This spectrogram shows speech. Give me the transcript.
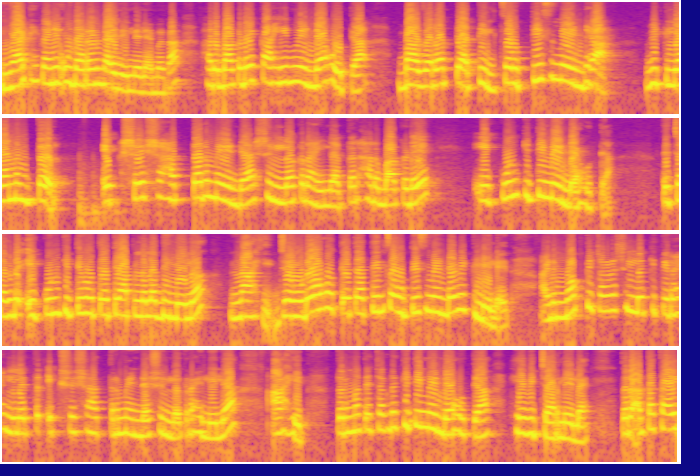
या ठिकाणी उदाहरण काय दिलेलं आहे बघा. हरबाकडे काही मेंढ्या होत्या. बाजारात त्यातील चौतीस मेंढ्या विकल्यानंतर एकशे शहात्तर मेंढ्या शिल्लक राहिल्या. तर हरबाकडे एकूण किती मेंढ्या होत्या? त्याच्याकडे एकूण किती होत्या ते आपल्याला दिलेलं नाही. जेवढ्या होत्या त्यातील चौतीस मेंढ्या विकलेल्या आहेत. आणि मग त्याच्याकडे शिल्लक किती राहिलेल्या आहेत? तर एकशे शहात्तर मेंढ्या शिल्लक राहिलेल्या आहेत. तर मग त्याच्याकडे किती मेंढ्या होत्या हे विचारलेलं आहे. तर आता काय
